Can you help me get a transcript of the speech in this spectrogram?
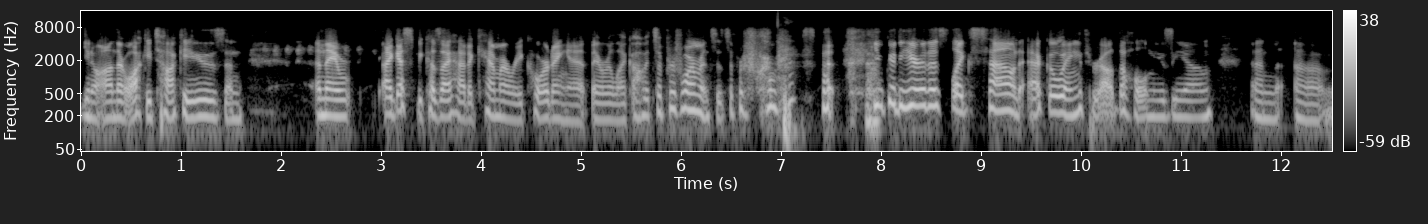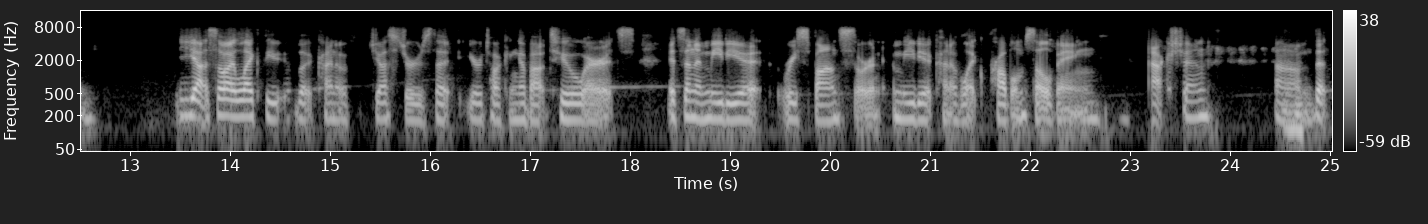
you know, on their walkie talkies and, and they, I guess because I had a camera recording it, they were like, oh, it's a performance, it's a performance. But you could hear this like sound echoing throughout the whole museum. And, um, yeah so i like the the kind of gestures that you're talking about too where it's it's an immediate response or an immediate kind of like problem solving action um, that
